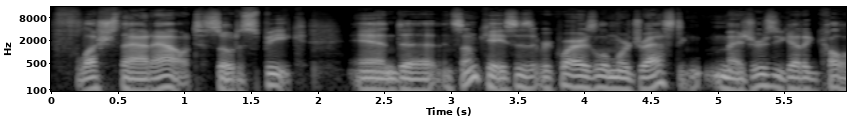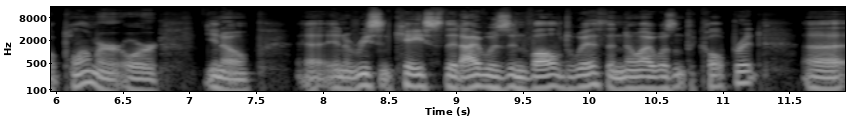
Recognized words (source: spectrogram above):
flush that out, so to speak. And uh, in some cases, it requires a little more drastic measures. You got to call a plumber or, you know, in a recent case that I was involved with, and no, I wasn't the culprit, uh,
